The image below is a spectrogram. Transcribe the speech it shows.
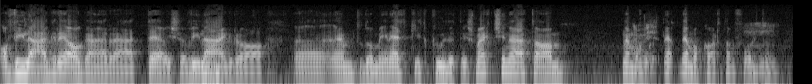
a világ reagál rá, te is a világra, nem tudom, én egy-két küldetés megcsináltam, nem, akar, nem, nem akartam folytatni. Mm.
